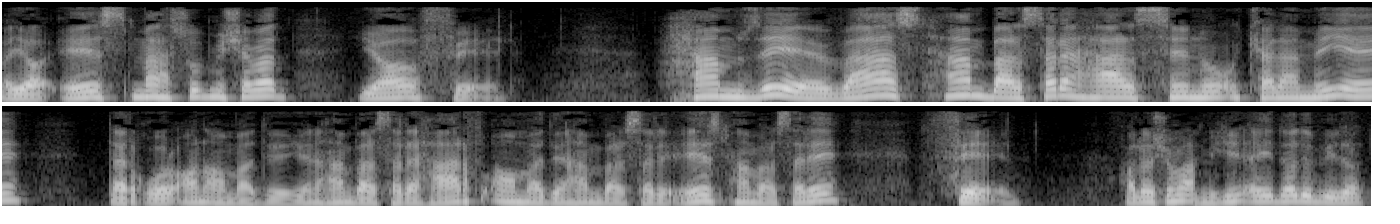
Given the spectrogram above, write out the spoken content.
و یا اسم محسوب می شود یا فعل. همزه وصل هم بر سر هر سه نوع کلمه در قرآن آمده. یعنی هم بر سر حرف آمده هم بر سر اسم هم بر سر فعل. حالا شما میگید ای داد و بیداد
